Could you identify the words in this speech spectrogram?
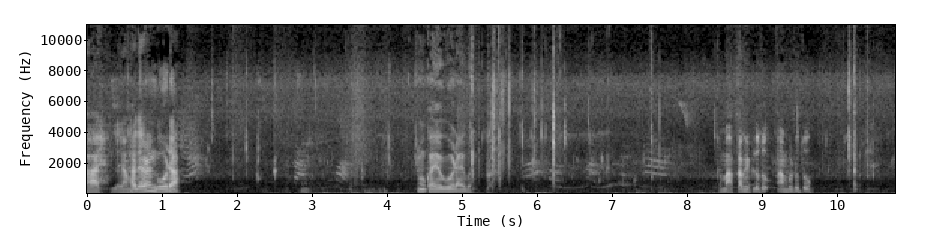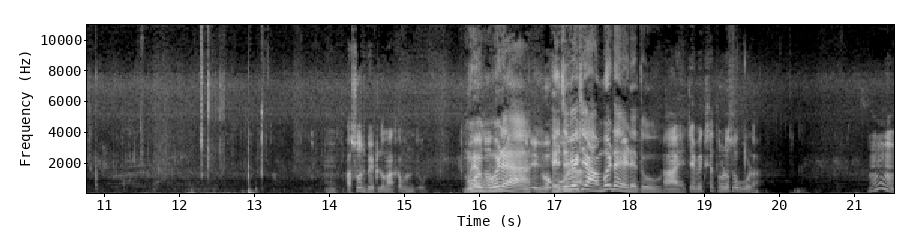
हाय लय आंबट. आहे. साधारण गोडा. हो काय गोड आहे बघ. माका भेटलो तो आंबट होतो. हम्म, असोच भेटलो माका म्हणतो मग गोडा म्हणजे ह्यो ह्याच्यापेक्षा गोडा. आंबट आहे रे तू. हा ह्याच्यापेक्षा थोडस गोडा हम्म.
